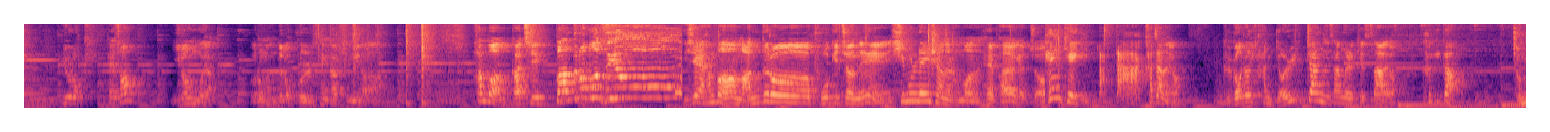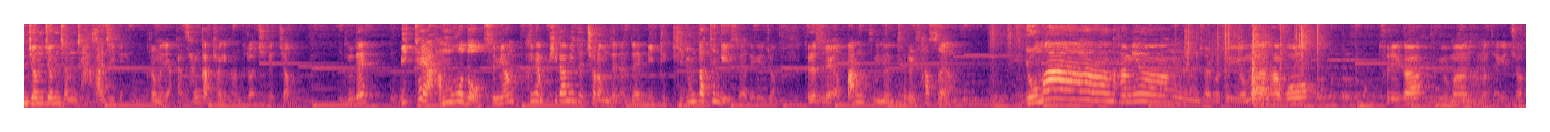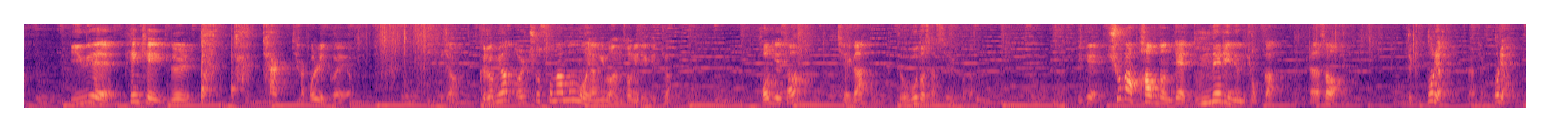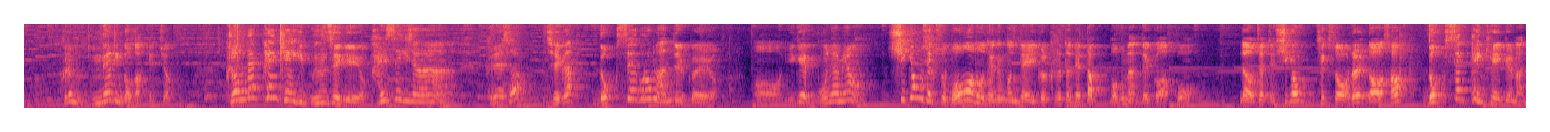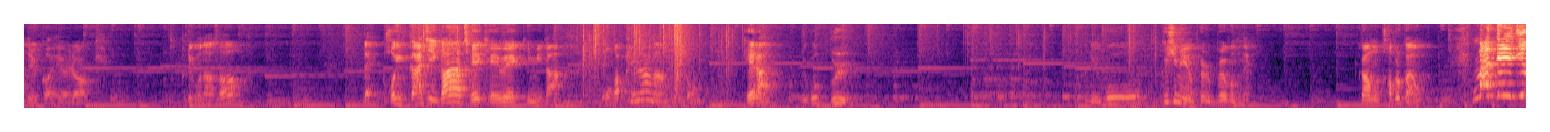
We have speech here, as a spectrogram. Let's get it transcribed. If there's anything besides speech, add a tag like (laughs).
요렇게 해서 이런 모양으로 만들어 볼 생각입니다. 한번 같이 만들어 보세요. 이제 한번 만들어 보기 전에 시뮬레이션을 한번 해 봐야겠죠. 팬케이크 딱딱하잖아요. 그거를 한 10장 이상을 이렇게 쌓아요. 크기가 점점점점 작아지게. 그러면 약간 삼각형이 만들어지겠죠? 근데 밑에 아무것도 없으면 그냥 피라미드처럼 되는데 밑에 기둥 같은 게 있어야 되겠죠? 그래서 제가 빵 굽는 틀을 샀어요. 요만하면 잘 보세요. 요만하고 트리가 요만하면 되겠죠? 이 위에 팬케이크를 탁탁탁 올릴 거예요. 그죠? 그러면 얼추 소나무 모양이 완성이 되겠죠? 거기서 제가 요거도 샀어요. 요거도. 이게 슈가 파우더인데 눈 내리는 효과라서 이렇게 뿌려 이렇게 뿌려 그럼 눈 내린 것 같겠죠? 그런데 팬케이크 문색이에요 갈색이잖아 그래서 제가 녹색으로 만들 거예요 어 이게 뭐냐면 식용색소 먹어도 되는 건데 이걸 그렇다 냈다 먹으면 안 될 것 같고 네 어쨌든 식용색소를 넣어서 녹색 팬케이크를 만들 거예요 이렇게 그리고 나서 네, 거기까지가 제 계획입니다. 뭐가 필요하나? 이거 계란 그리고 물 그리고 끝이네요. 별 별거 없네. 그럼 한번 가볼까요? 만들죠!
